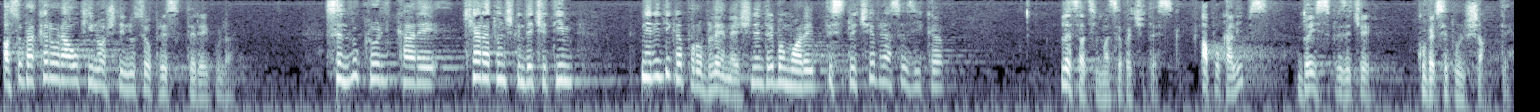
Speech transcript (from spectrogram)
asupra cărora ochii noștri nu se opresc de regulă. Sunt lucruri care, chiar atunci când le citim, ne ridică probleme și ne întrebăm oare despre ce vrea să zică. Lăsați-mă să vă citesc. Apocalips 12 cu versetul 7.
